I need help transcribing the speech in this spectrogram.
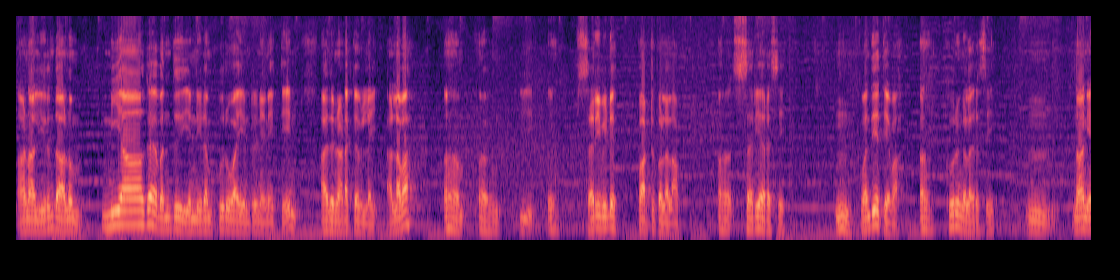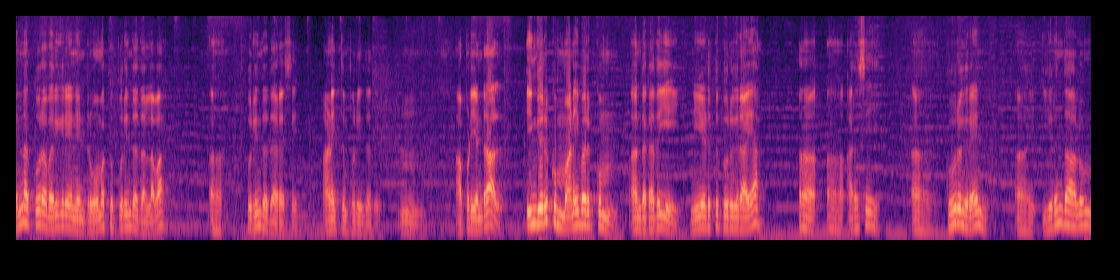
ஆனால் இருந்தாலும் நீயாக வந்து என்னிடம் கூறுவாய் என்று நினைத்தேன். அது நடக்கவில்லை அல்லவா? இ- சரி விடு பார்த்துக்கொள்ளலாம் ஆ, சரி அரசே. ம் வந்தியத்தேவா. ஆ, கூறுங்கள் அரசே. ம் நான் என்ன கூற வருகிறேன் என்று உமக்கு புரிந்ததல்லவா? புரிந்தது அரசே அனைத்தும் புரிந்தது. ம் அப்படியென்றால் இங்கிருக்கும் அனைவருக்கும் அந்த கதையை நீ எடுத்து கூறுகிறாயா? அரசே கூறுகிறேன். இருந்தாலும்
